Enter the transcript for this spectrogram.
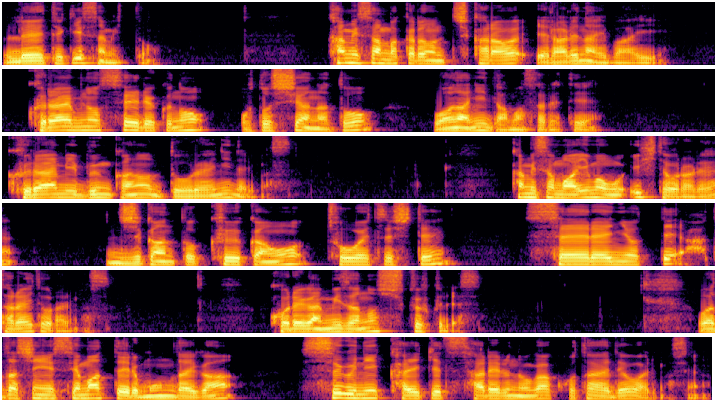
霊的サミット。神様からの力を得られない場合、暗闇の勢力の落とし穴と罠に騙されて、暗闇文化の奴隷になります。神様は今も生きておられ、時間と空間を超越して、精霊によって働いておられます。これがミザの祝福です。私に迫っている問題がすぐに解決されるのが答えではありません。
